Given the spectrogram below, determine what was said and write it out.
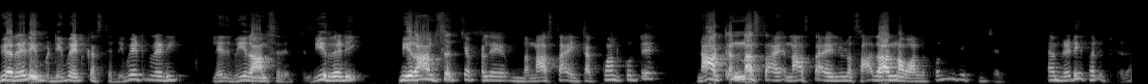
వీఆర్ రెడీ డిబేట్కి వస్తే డిబేట్కి రెడీ లేదు మీరు ఆన్సర్ చెప్తే మీరు రెడీ మీరు ఆన్సర్ చెప్పలే నా స్థాయి తక్కువ అనుకుంటే నాకన్నా స్థాయి నా స్థాయిలో సాధారణ వాళ్ళతో నేను చెప్పించాను ఐఎమ్ రెడీ ఫర్ ఇట్ కదా.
